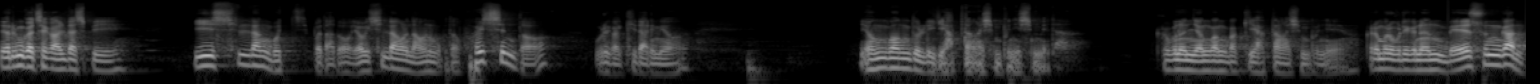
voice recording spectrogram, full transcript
여러분과 제가 알다시피 이 신랑 못보다도 여기 신랑으로 나오는 것보다 훨씬 더 우리가 기다리며 영광 돌리기 합당하신 분이십니다. 그분은 영광 받기에 합당하신 분이에요. 그러므로 우리는 매 순간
